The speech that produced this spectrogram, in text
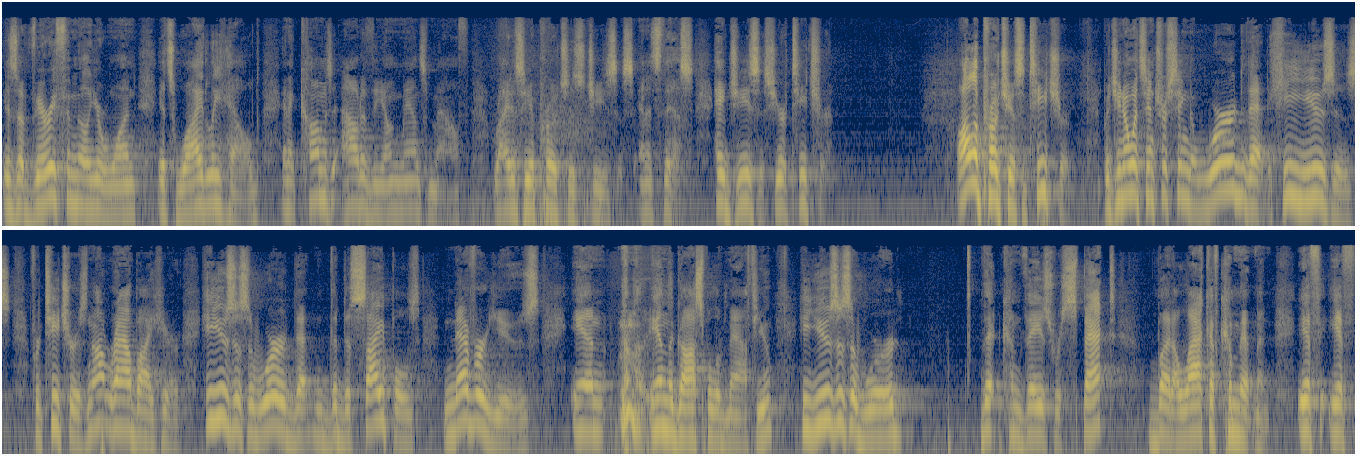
is a very familiar one. It's widely held, and it comes out of the young man's mouth right as he approaches Jesus. And it's this Hey, Jesus, you're a teacher. I'll approach you as a teacher. But you know what's interesting? The word that he uses for teacher is not rabbi here. He uses a word that the disciples never use in, in the Gospel of Matthew. He uses a word that conveys respect but a lack of commitment. If, if,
